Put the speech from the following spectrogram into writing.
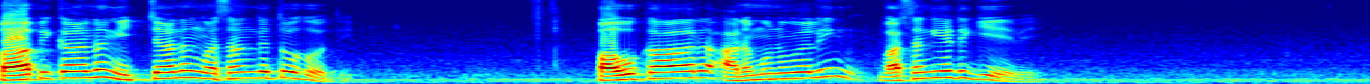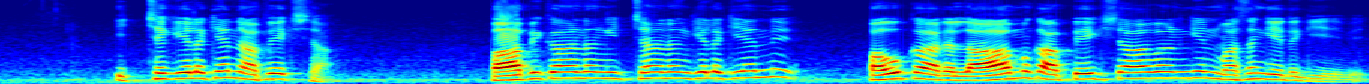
පාපිකානං ඉච්ඡානං වසංගතෝ හෝති. පෞකාර අරමුණු වලින් වසඟයට ගියේ වෙයි. ඉච්ඡ කියලා කියන්නේ අපේක්ෂා. පාපිකානං ඉච්ඡානං කියලා කියන්නේ පෞකාර ලාමක අපේක්ෂාවන්ගෙන් වසඟයට ගියේ වෙයි.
